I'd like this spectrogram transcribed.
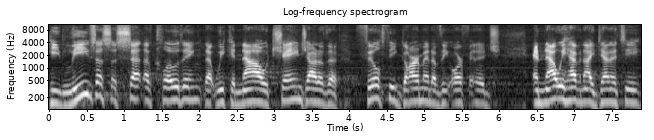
He leaves us a set of clothing that we can now change out of the filthy garment of the orphanage and now we have an identity,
